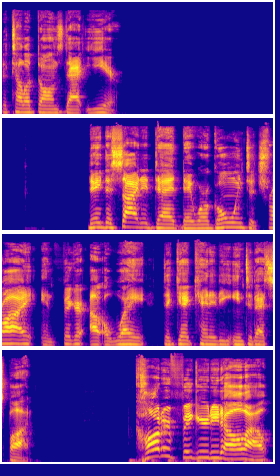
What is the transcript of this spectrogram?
the telethons that year. They decided that they were going to try and figure out a way to get Kennedy into that spot. Carter figured it all out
